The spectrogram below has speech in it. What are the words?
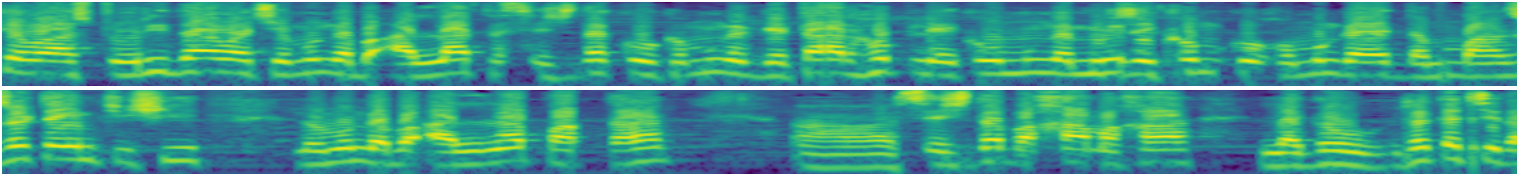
خو ستوري دا و چې مونږه به الله ته سجده کوو مونږه ګټار هوپ لیکو مونږه میوزیک هم کوو مونږه د مانزه ټایم چې شي، نو مونږه به الله پاک ته سجده به خامخه لګو ځکه چې د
